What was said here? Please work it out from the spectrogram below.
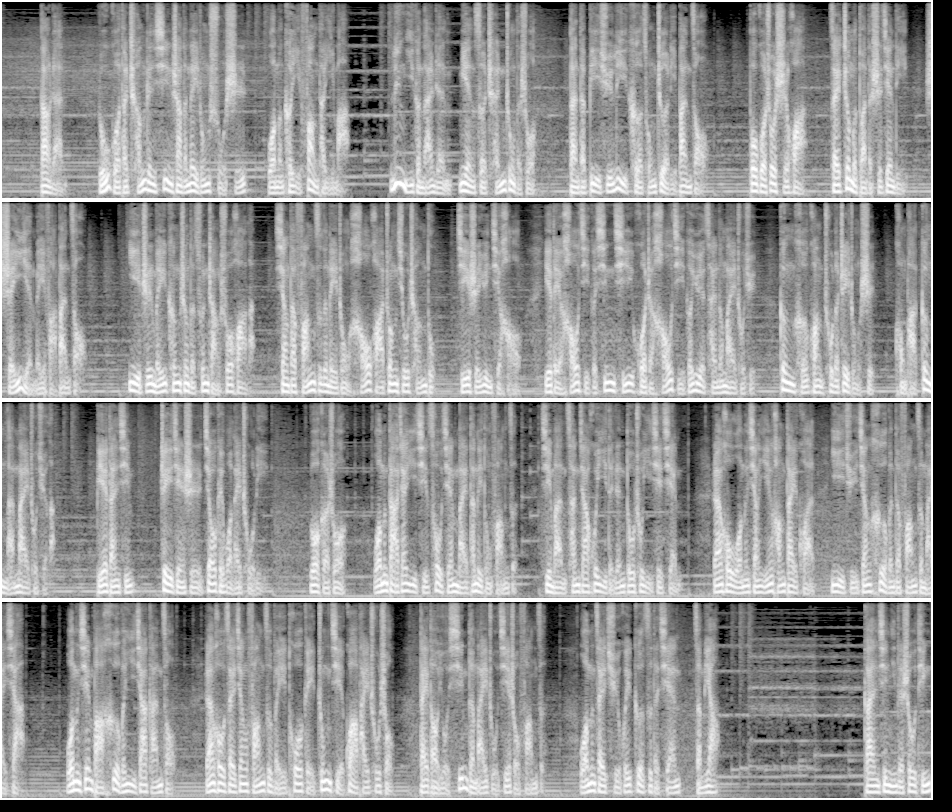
当然，如果他承认信上的内容属实，我们可以放他一马。另一个男人面色沉重地说：“但他必须立刻从这里搬走。不过，说实话，在这么短的时间里，谁也没法搬走。”一直没吭声的村长说话了：“像他房子的那种豪华装修程度，即使运气好，也得好几个星期或者好几个月才能卖出去。更何况出了这种事，恐怕更难卖出去了。别担心，这件事交给我来处理。”洛克说：“我们大家一起凑钱买他那栋房子，今晚参加会议的人都出一些钱，然后我们向银行贷款，一举将赫文的房子买下。我们先把赫文一家赶走，然后再将房子委托给中介挂牌出售，待到有新的买主接手房子，我们再取回各自的钱，怎么样？”感谢您的收听。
